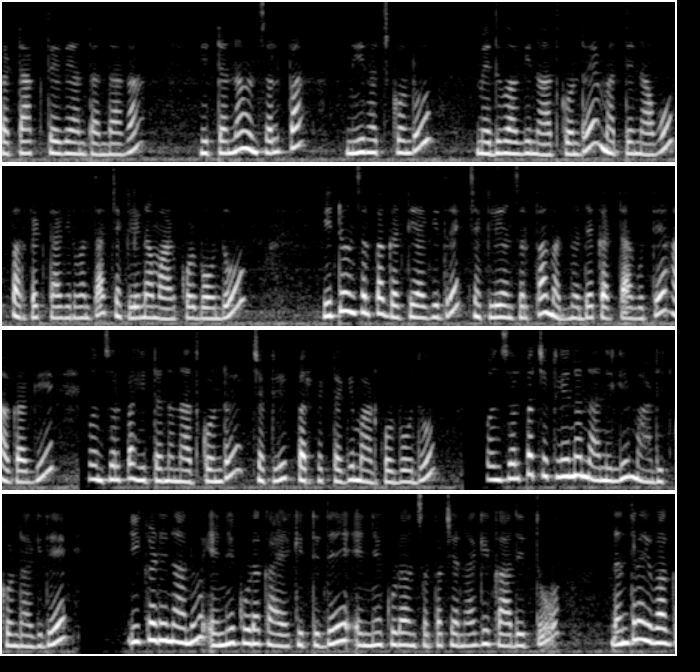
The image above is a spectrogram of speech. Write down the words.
ಕಟ್ಟಾಗ್ತಿದೆ ಅಂತಂದಾಗ ಹಿಟ್ಟನ್ನು ಒಂದು ಸ್ವಲ್ಪ ನೀರು ಹಚ್ಕೊಂಡು ಮೆದುವಾಗಿ ನಾದ್ಕೊಂಡ್ರೆ ಮತ್ತೆ ನಾವು ಪರ್ಫೆಕ್ಟ್ ಆಗಿರುವಂಥ ಚಕ್ಲಿನ ಮಾಡ್ಕೊಳ್ಬೋದು ಹಿಟ್ಟು ಒಂದು ಸ್ವಲ್ಪ ಗಟ್ಟಿಯಾಗಿದ್ದರೆ ಚಕ್ಲಿ ಒಂದು ಸ್ವಲ್ಪ ಮಧ್ಯ ಮಧ್ಯೆ ಕಟ್ಟಾಗುತ್ತೆ. ಹಾಗಾಗಿ ಒಂದು ಸ್ವಲ್ಪ ಹಿಟ್ಟನ್ನು ನಾದ್ಕೊಂಡ್ರೆ ಚಕ್ಲಿ ಪರ್ಫೆಕ್ಟಾಗಿ ಮಾಡ್ಕೊಳ್ಬೋದು ಒಂದು ಸ್ವಲ್ಪ ಚಕ್ಲಿನ ನಾನಿಲ್ಲಿ ಮಾಡಿಟ್ಕೊಂಡಾಗಿದೆ. ಈ ಕಡೆ ನಾನು ಎಣ್ಣೆ ಕೂಡ ಕಾಯಕ್ಕಿಟ್ಟಿದ್ದೆ ಎಣ್ಣೆ ಕೂಡ ಒಂದು ಸ್ವಲ್ಪ ಚೆನ್ನಾಗಿ ಕಾದಿತ್ತು. ನಂತರ ಇವಾಗ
